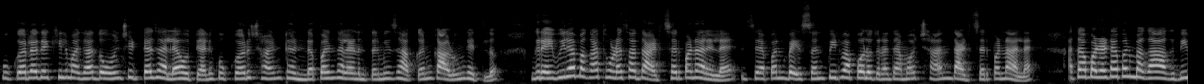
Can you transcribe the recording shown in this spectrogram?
कुकरला देखील माझ्या दोन शिट्ट्या झाल्या होत्या आणि कुकर छान थंड पण झाल्यानंतर मी झाकण काढून घेतलं. ग्रेव्हीला बघा थोडासा दाटसरपणा आलेला आहे. जे आपण बेसन पीठ वापरलं होतं ना, त्यामुळे छान दाटसरपणा आहे आता बटाटा पण बघा अगदी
